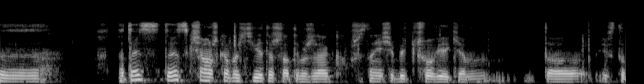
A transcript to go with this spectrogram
e, no to jest, to jest książka właściwie też o tym, że jak przestanie się być człowiekiem, to jest to,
